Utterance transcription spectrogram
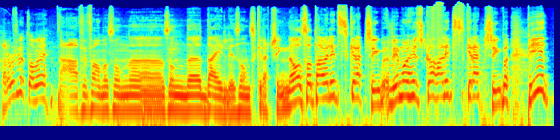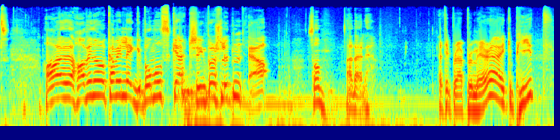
Det har de slutta med. Nei, fy faen, sånn, eh, sånn deilig sånn scratching. Nå, så tar vi litt scratching på Vi må huske å ha litt scratching på Pete! Har, har vi noe, kan vi legge på noe scratching på slutten? Ja. Sånn. Det er deilig. Jeg tipper det er Premiere, ikke Pete.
